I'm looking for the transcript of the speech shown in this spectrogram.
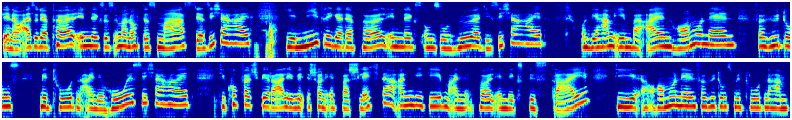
Genau, also der Pearl-Index ist immer noch das Maß der Sicherheit. Je niedriger der Pearl-Index, umso höher die Sicherheit. Und wir haben eben bei allen hormonellen Verhütungsmethoden eine hohe Sicherheit. Die Kupferspirale wird schon etwas schlechter angegeben, ein Pearl-Index bis drei. Die hormonellen Verhütungsmethoden haben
